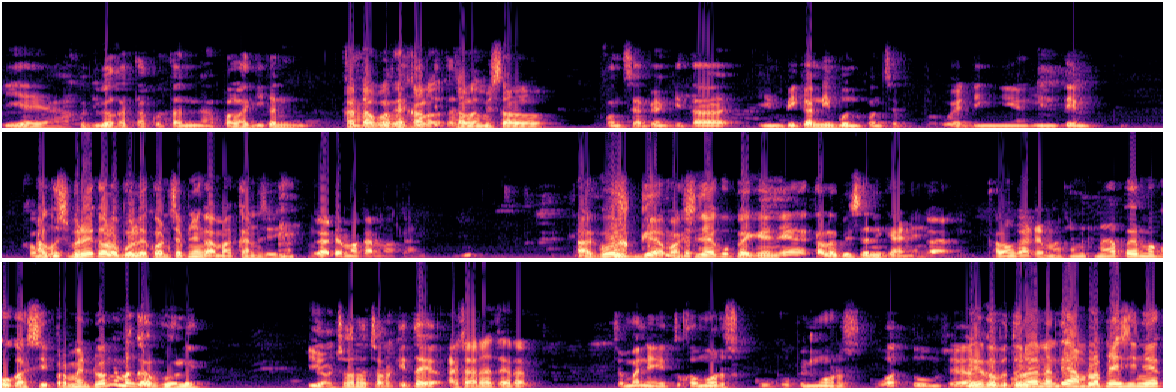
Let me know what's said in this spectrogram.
Iya ya, aku juga ketakutan apalagi kan Kan nah, ya kalau kita- kalau misal konsep yang kita impikan nih Bun, konsep wedding yang intim. Kamu aku sebenarnya kalau boleh konsepnya nggak makan sih, nggak ada makan-makan. Aku nggak maksudnya aku pengennya kalau bisa nikahnya nggak kalau nggak ada makan kenapa emang aku kasih permen doang emang nggak boleh iya cara-cara kita ya. acara acara Cuman ya itu kamu harus ku- kupingmu harus kuat tuh misalnya. ya kebetulan nanti amplopnya isinya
